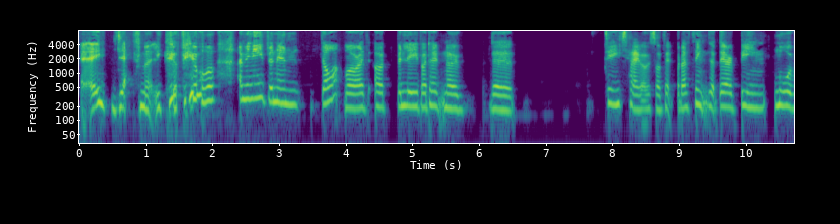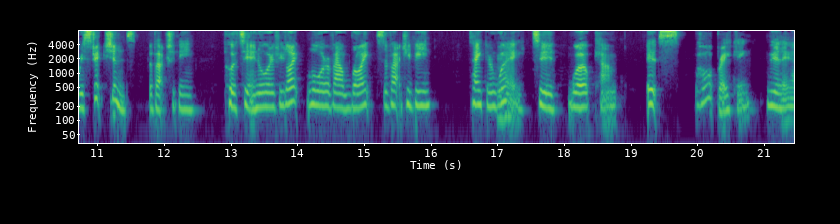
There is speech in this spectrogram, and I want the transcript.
It definitely could be more. I mean, even in Dartmoor, I, I believe, I don't know the details of it, but I think that there have been more restrictions have actually been put in, or if you like, more of our rights have actually been taken mm-hmm. away to wild camp. It's heartbreaking. really.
